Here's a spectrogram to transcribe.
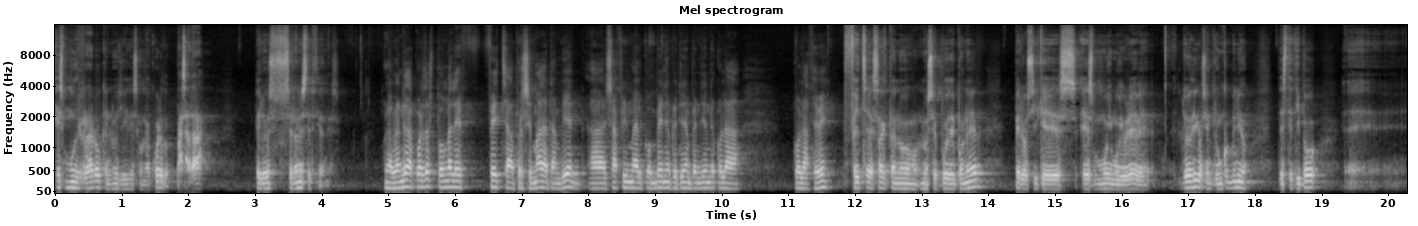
es muy raro que no llegues a un acuerdo. Pasará, pero es, serán excepciones. Bueno, hablando de acuerdos, póngale fecha aproximada también a esa firma del convenio que tienen pendiente con la, con la CB. Fecha exacta no, no se puede poner pero sí que es, es muy, muy breve. Yo digo siempre, un convenio de este tipo, eh,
